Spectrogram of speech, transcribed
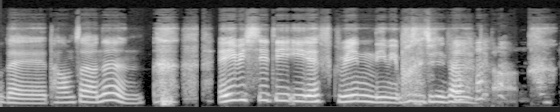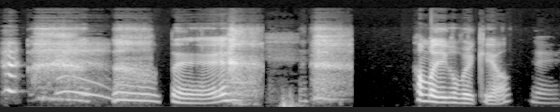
네, 다음 사연은 A, B, C, D, E, F 그린 님이 보내주신 사연입니다. 네. 한번 읽어볼게요. 네.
